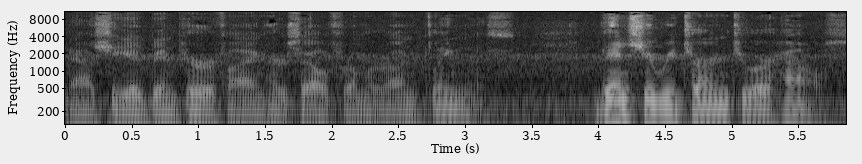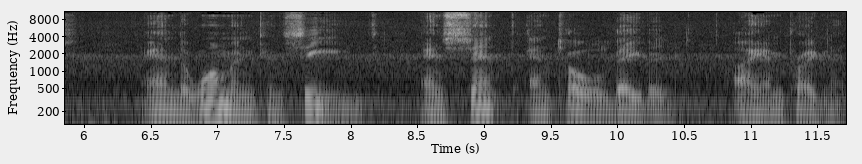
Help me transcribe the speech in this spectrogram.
Now she had been purifying herself from her uncleanness. Then she returned to her house, and the woman conceived and sent and told David, I am pregnant.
